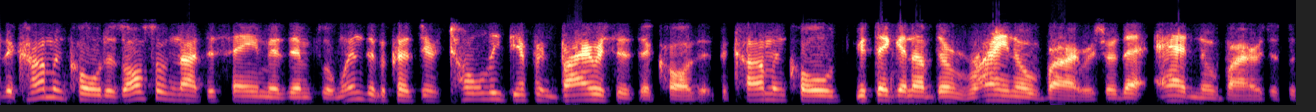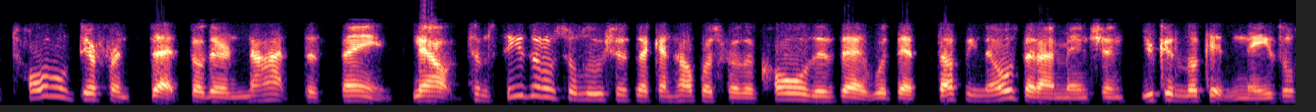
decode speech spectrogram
the common cold is also not the same as influenza because they're totally different viruses that cause it. The common cold, you're thinking of the rhinovirus or the adenovirus. It's a total different set, so they're not the same. Now, some seasonal solutions that can help us for the cold is that with that stuffy nose that I mentioned, you can look at nasal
